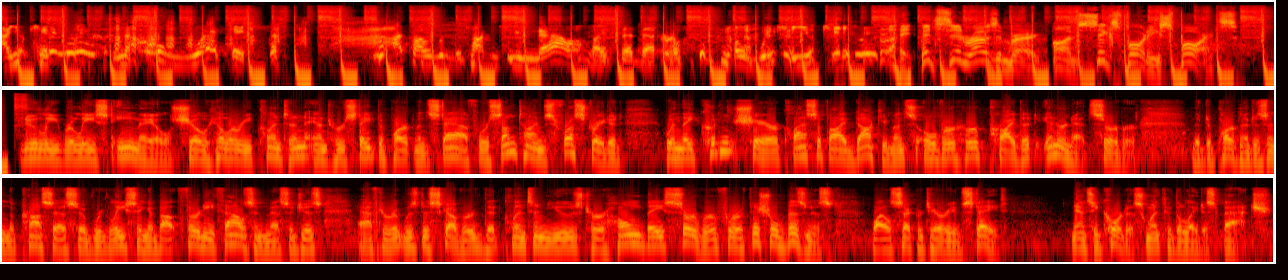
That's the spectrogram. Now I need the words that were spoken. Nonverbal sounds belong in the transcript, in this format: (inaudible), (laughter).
Are you kidding me? No way. (laughs) I probably wouldn't be talking to you now if I'd said that earlier. (laughs) No way. Are you kidding me? Right. It's Sid Rosenberg on 640 Sports. Newly released emails show Hillary Clinton and her State Department staff were sometimes frustrated when they couldn't share classified documents over her private internet server. The department is in the process of releasing about 30,000 messages after it was discovered that Clinton used her home based server for official business while Secretary of State. Nancy Cordes went through the latest batch.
